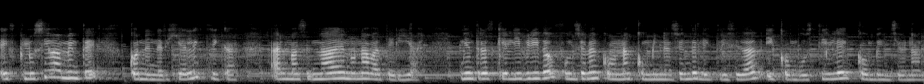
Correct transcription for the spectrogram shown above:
exclusivamente con energía eléctrica almacenada en una batería, mientras que el híbrido funciona con una combinación de electricidad y combustible convencional.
